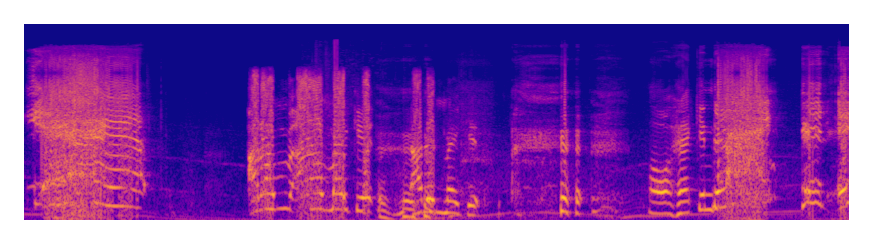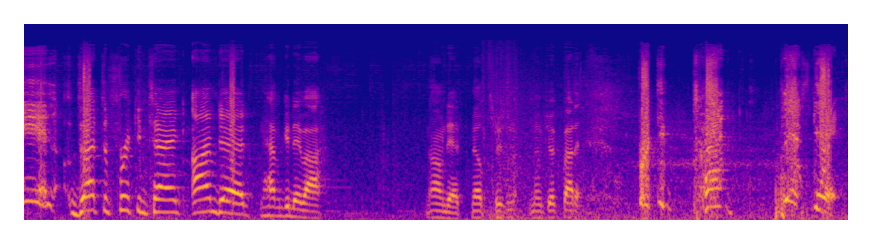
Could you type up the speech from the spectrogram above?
Yeah! I don't. I don't make it. I didn't make it. oh, heckin' dang! Get in! That's a freaking tank. I'm dead. Have a good day, bye. No, I'm dead. Nope, there's no, no joke about it. Freaking tank biscuits!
